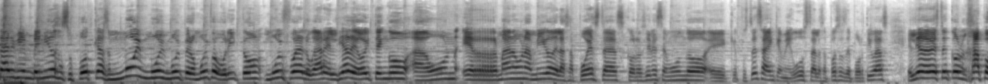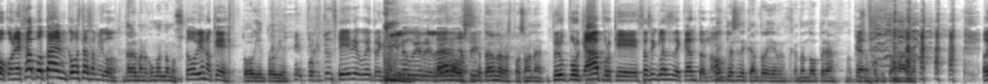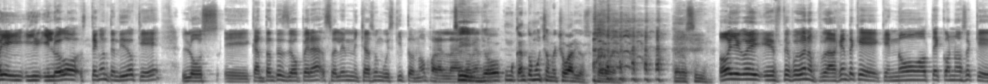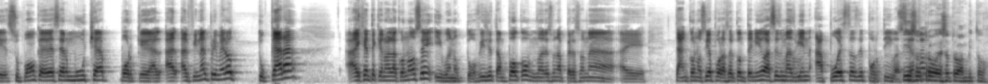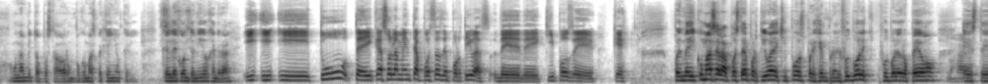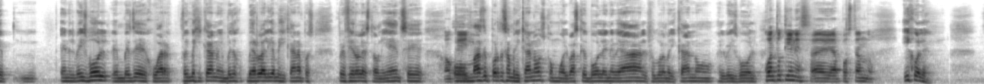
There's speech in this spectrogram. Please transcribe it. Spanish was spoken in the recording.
Tal? Bienvenidos a su podcast muy, muy, muy, pero muy favorito, muy fuera de lugar. El día de hoy tengo a un hermano, un amigo de las apuestas. Conocí en este mundo eh, que pues, ustedes saben que me gustan las apuestas deportivas. El día de hoy estoy con Japo, con el Japo Time. ¿Cómo estás, amigo? ¿Qué tal, hermano? ¿Cómo andamos? ¿Todo bien o qué? Todo bien, todo bien. ¿Por qué tú en serio, güey? Tranquilo, güey, relájate. estaba una rasposona. Pero por ah, porque estás en clases de canto, ¿no? En clases de canto ayer cantando ópera. Me puse un poquito malo. Oye, y, y- y luego tengo entendido que los eh, cantantes de ópera suelen echarse un whisky, ¿no? Para la. Sí, garganta. yo como canto mucho me echo varios, pero, pero sí. Oye, güey, este, pues bueno, pues a la gente que, que no te conoce, que supongo que debe ser mucha, porque al, al- al final, primero, tu cara, hay gente que no la conoce, y bueno, tu oficio tampoco, no eres una persona eh, tan conocida por hacer contenido, haces más bien apuestas deportivas. Sí, es otro, es otro ámbito, un ámbito apostador un poco más pequeño que el, que el de contenido general. Y, y- y tú te dedicas solamente a apuestas deportivas, de, de equipos de. ¿Qué? Pues me dedico más a la apuesta deportiva de equipos, por ejemplo, en el fútbol, fútbol europeo, Ajá. este, en el béisbol, en vez de jugar, soy mexicano y en vez de ver la liga mexicana, pues prefiero la estadounidense, Ok. o más deportes americanos como el básquetbol, la NBA, el fútbol americano, el béisbol. ¿Cuánto tienes eh, apostando? Híjole,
